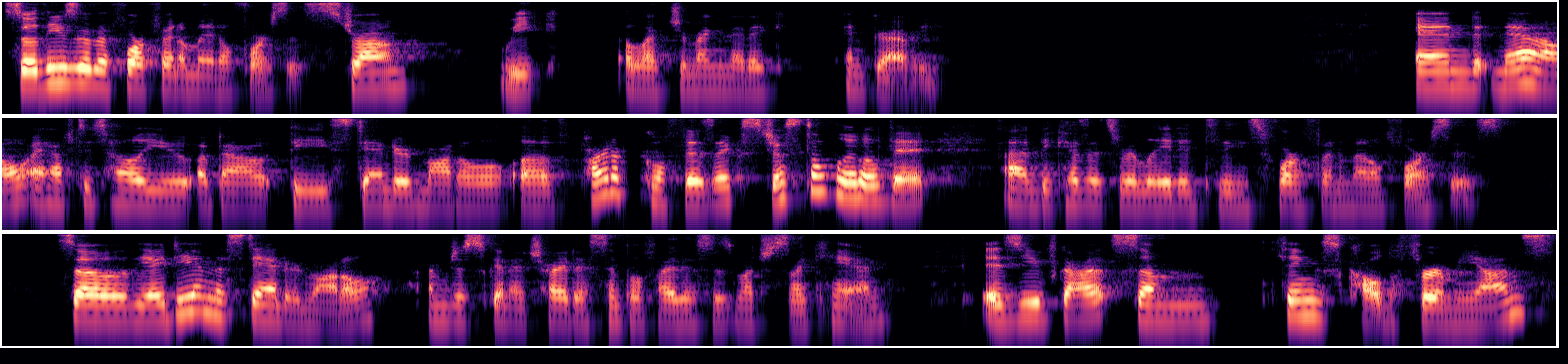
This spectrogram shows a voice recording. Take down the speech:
so these are the four fundamental forces, strong, weak, electromagnetic, and gravity. And now I have to tell you about the standard model of particle physics just a little bit uh, because it's related to these four fundamental forces. So the idea in the standard model, I'm just going to try to simplify this as much as I can, is you've got some things called fermions.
